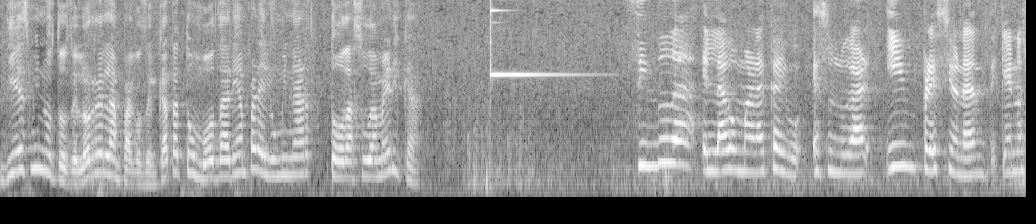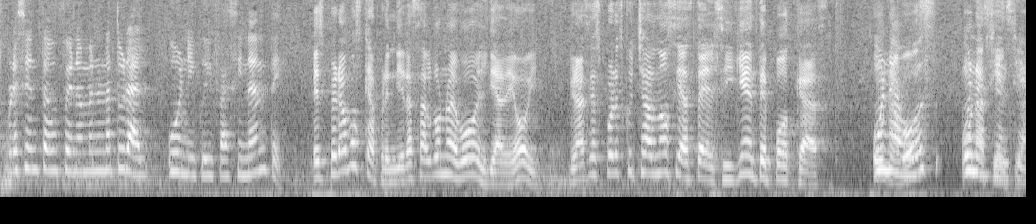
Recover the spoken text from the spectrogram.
10 minutos de los relámpagos del Catatumbo darían para iluminar toda Sudamérica. Sin duda, el lago Maracaibo es un lugar impresionante que nos presenta un fenómeno natural único y fascinante. Esperamos que aprendieras algo nuevo el día de hoy. Gracias por escucharnos y hasta el siguiente podcast. Una, voz, una, ciencia.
